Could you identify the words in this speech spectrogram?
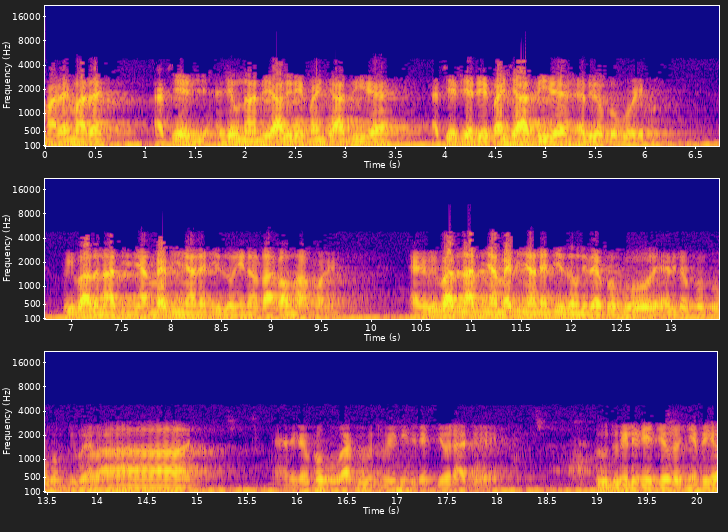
မှတ်တိုင်းမှတ်တိုင်းအဖြစ်အယုံနာတရားလေးတွေပိုင်းခြားသိတယ်အဖြစ်ပြက်တွေပိုင်းခြားသိတယ်အဲဒီလိုပုဂ္ဂိုလ်တွေဝိပဿနာပညာမဲ့ပညာနဲ့ပြည့်စုံရင်တော့ဒါကောင်းတာပေါ့လေအဲဒီဝိပဿနာပညာမဲ့ပညာနဲ့ပြည့်စုံနေတဲ့ပုဂ္ဂိုလ်တဲ့အဲဒီလိုပုဂ္ဂိုလ်ကိုပြုရဲပါအဲဒီလိုပုဂ္ဂိုလ်ကသူ့အတွေ့အလေးတွေပြောတတ်တယ်သူ့တွေ့လေးတွေပြောလို့ချင်းဘေးက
